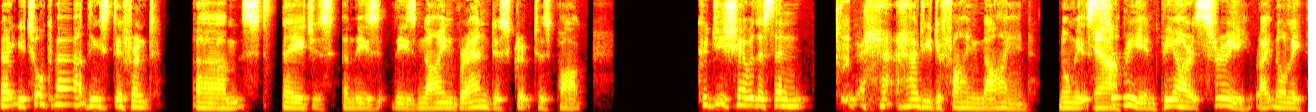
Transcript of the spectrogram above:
now you talk about these different um, stages and these these nine brand descriptors, Park. Could you share with us then how, how do you define nine? Normally it's yeah. three in PR. It's three, right? Normally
